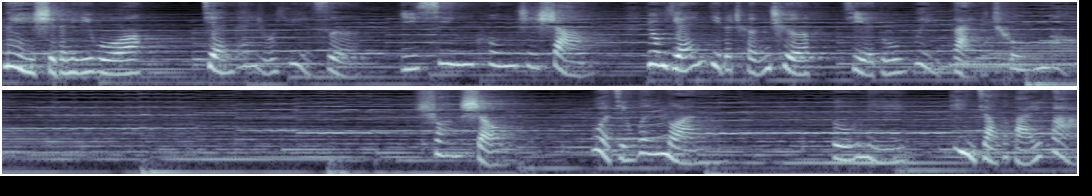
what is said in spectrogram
那时的你我，简单如月色，于星空之上，用眼底的澄澈解读未改的初梦。双手。握紧温暖，读你鬓角的白发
